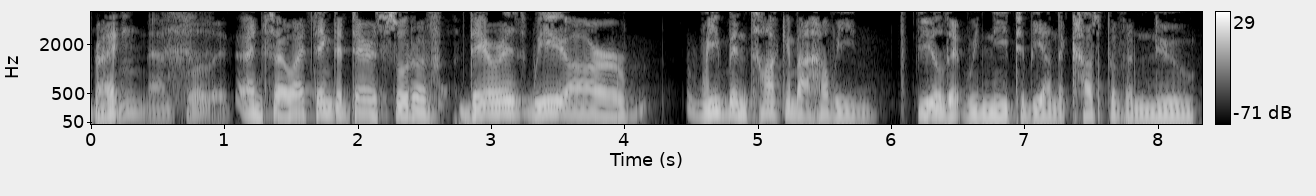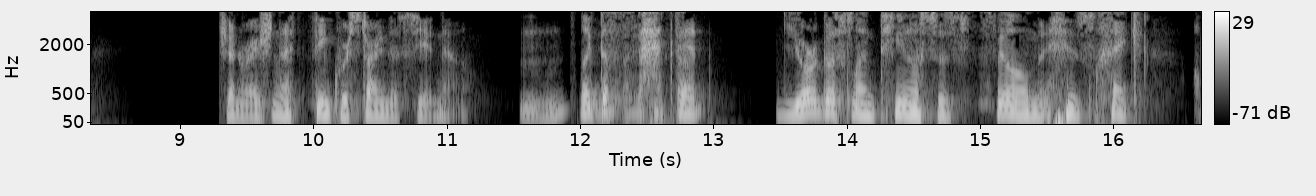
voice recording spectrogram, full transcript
right? Mhm, absolutely. And so I think that there's sort of, there is, we are, we've been talking about how we feel that we need to be on the cusp of a new generation. I think we're starting to see it now. Mm-hmm. Like the fact that Yorgos Lanthimos' film is like a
